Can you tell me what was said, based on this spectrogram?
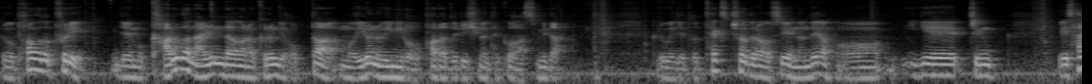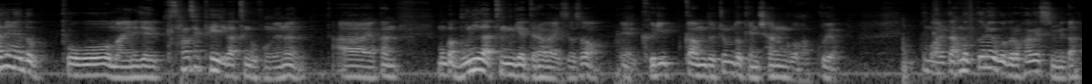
그리고 파우더 프리. 이제 뭐 가루가 날린다거나 그런 게 없다. 뭐 이런 의미로 받아들이시면 될 것 같습니다. 그리고 이제 또 텍스처드라고 쓰여 있는데요. 어, 이게 지금 이 사진에도 보고 막 이제 상세 페이지 같은 거 보면은 아 약간 뭔가 무늬 같은 게 들어가 있어서 예, 그립감도 좀 더 괜찮은 것 같고요. 뭐 일단 한번 꺼내 보도록 하겠습니다.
